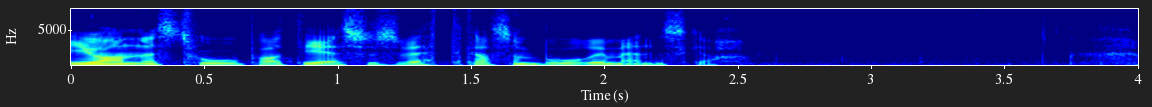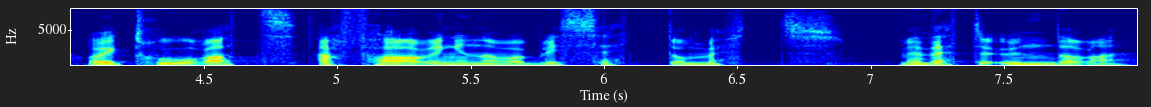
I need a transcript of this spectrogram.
i Johannes 2 på at Jesus vet hva som bor i mennesker. Og jeg tror at erfaringen av å bli sett og møtt med dette underet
